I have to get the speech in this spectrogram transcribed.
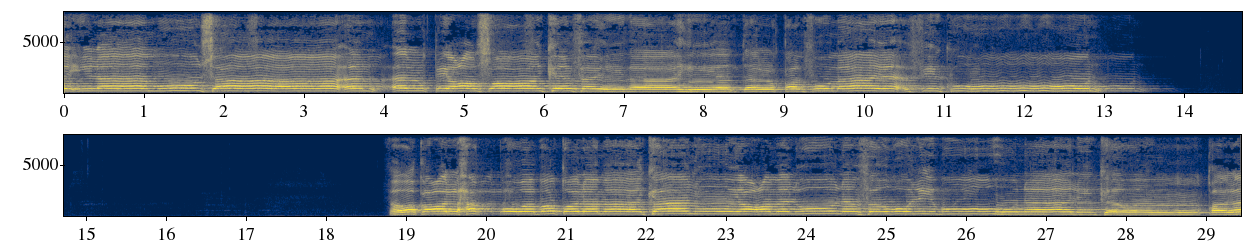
إلى موسى أن ألق عصاك فإذا هي تلقف ما يأفكون. فوقع الحق وبطل ما كانوا يعملون فغلبوا هنالك وانقلبوا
